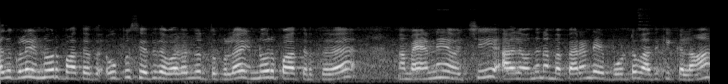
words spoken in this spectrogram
அதுக்குள்ளே இன்னொரு பாத்திரத்தை உப்பு சேர்த்து இதை வதங்குறதுக்குள்ளே இன்னொரு பாத்திரத்தில் நம்ம எண்ணெயை வச்சு அதில் வந்து நம்ம பிரண்டையை போட்டு வதக்கிக்கலாம்.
